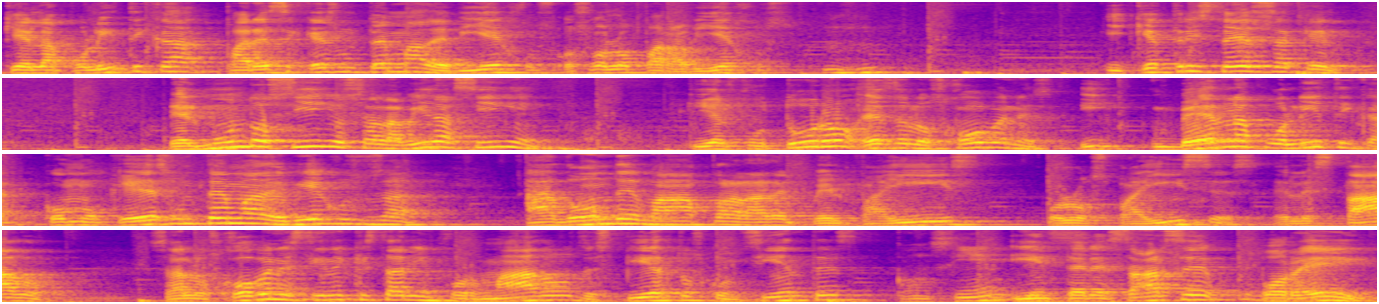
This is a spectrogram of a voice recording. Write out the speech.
que la política parece que es un tema de viejos o solo para viejos. Y qué tristeza que el mundo sigue, o sea, la vida sigue. Y el futuro es de los jóvenes. Y ver la política como que es un tema de viejos, o sea, ¿a dónde va a parar el, el país o los países, el Estado? O sea, los jóvenes tienen que estar informados, despiertos, conscientes Consciente. y interesarse por él.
